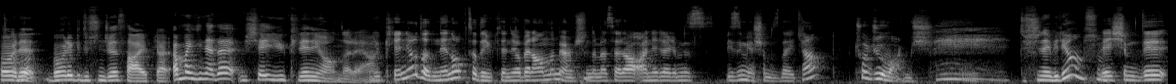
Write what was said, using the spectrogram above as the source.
Böyle böyle bir düşünceye sahipler. Ama yine de bir şey yükleniyor onlara yani. Yükleniyor da ne noktada yükleniyor ben anlamıyorum. Şimdi mesela annelerimiz bizim yaşımızdayken çocuğu varmış. Düşünebiliyor musun? Ve şimdi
